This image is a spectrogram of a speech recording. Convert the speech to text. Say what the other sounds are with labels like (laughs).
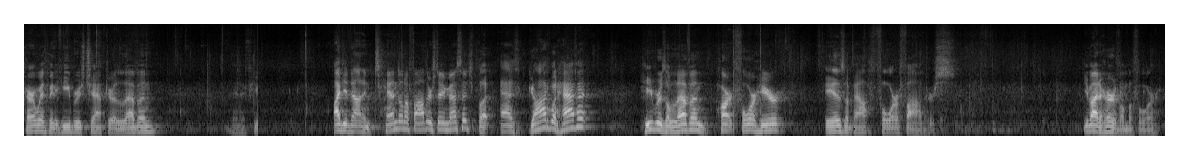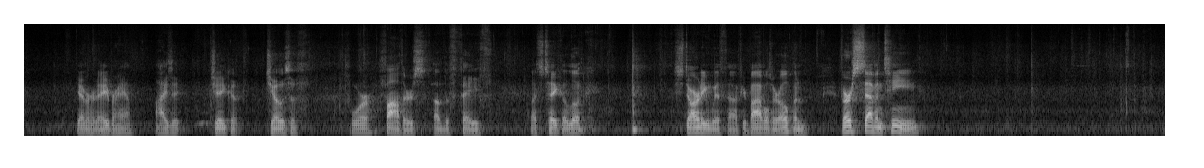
Turn with me to Hebrews chapter 11. And if you I did not intend on a Father's Day message, but as God would have it, Hebrews 11, part 4 here, is about four fathers. You might have heard of them before. You ever heard of Abraham, Isaac, Jacob, Joseph? Four fathers of the faith. Let's take a look, starting with, uh, if your Bibles are open, verse 17.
